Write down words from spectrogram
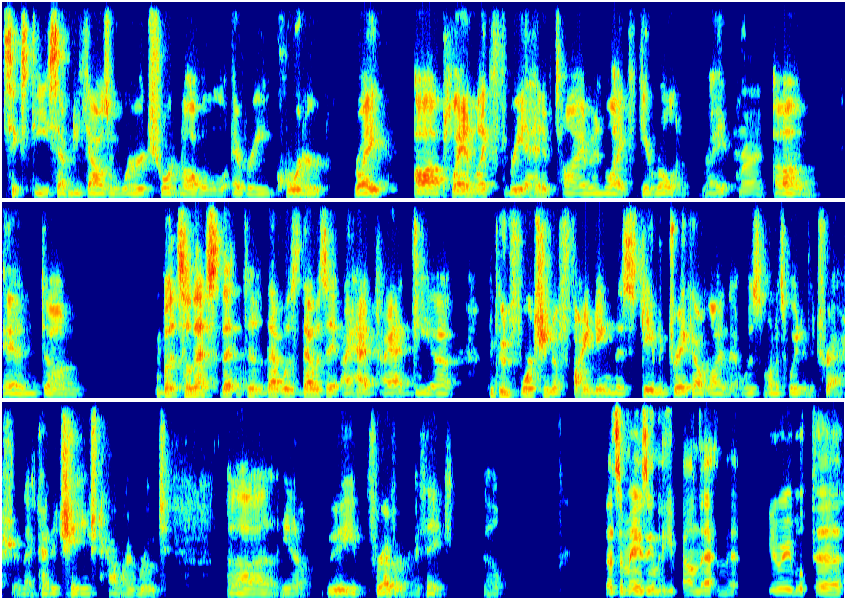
60 70,000 word short novel every quarter, right? Uh, plan like three ahead of time and like get rolling, right? Right. um and um but so that's that that was that was it i had i had the uh the good fortune of finding this david drake outline that was on its way to the trash and that kind of changed how i wrote uh you know forever i think so That's amazing that you found that and that you were able to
